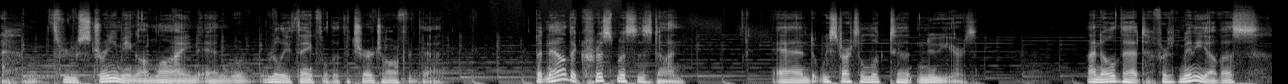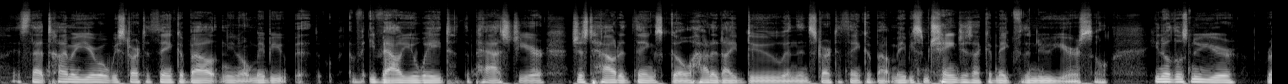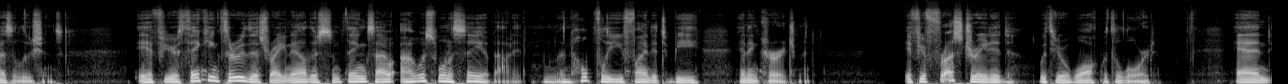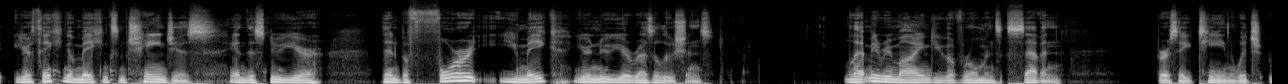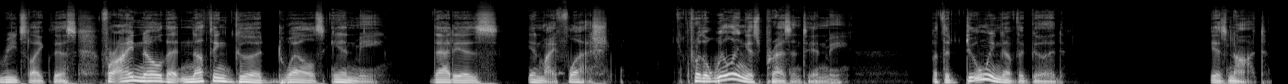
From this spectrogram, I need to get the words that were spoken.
through streaming online, and we're really thankful that the church offered that. But now that Christmas is done, and we start to look to New Year's, I know that for many of us, it's that time of year where we start to think about, you know, maybe evaluate the past year. Just how did things go? How did I do? And then start to think about maybe some changes I could make for the new year. So, you know, those New Year resolutions if you're thinking through this right now, there's some things I, I just want to say about it. And hopefully you find it to be an encouragement. If you're frustrated with your walk with the Lord and you're thinking of making some changes in this new year, then before you make your new year resolutions, let me remind you of Romans 7, verse 18, which reads like this For I know that nothing good dwells in me, that is, in my flesh. For the willing is present in me, but the doing of the good is not.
